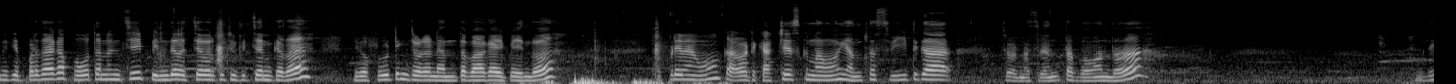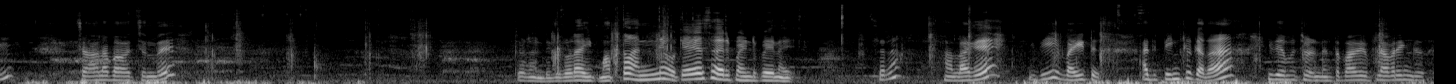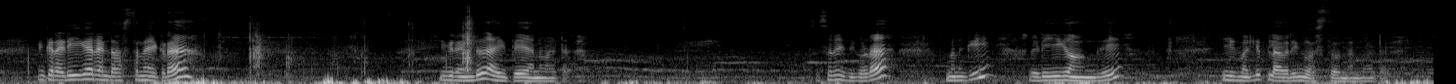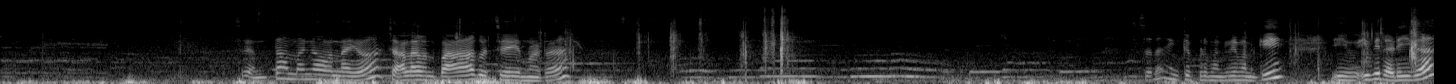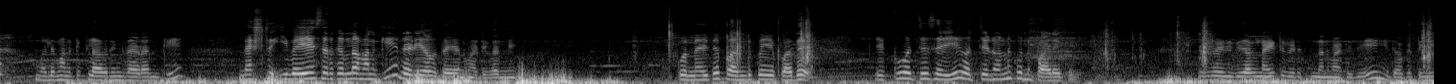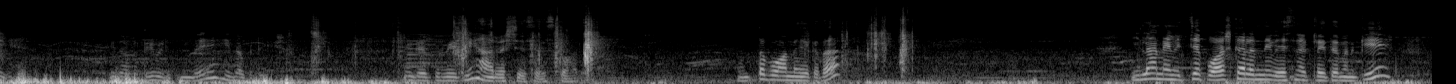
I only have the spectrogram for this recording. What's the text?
మీకు ఇప్పటిదాకా పూత నుంచి పిందె వచ్చే వరకు చూపించాను కదా. ఇక ఫ్రూటింగ్ చూడండి ఎంత బాగా అయిపోయిందో. ఇప్పుడే మేము కాబట్టి కట్ చేసుకున్నాము. ఎంత స్వీట్గా చూడండి అసలు ఎంత బాగుందో. ఇది చాలా బాగా వచ్చింది. చూడండి ఇది కూడా మొత్తం అన్నీ ఒకేసారి పండిపోయినాయి. సరే అలాగే ఇది వైట్. అది పింక్ కదా? ఇదేమో చూడండి ఎంత బాగా ఫ్లవరింగ్. ఇంకా రెడీగా రెండు వస్తున్నాయి ఇక్కడ. ఇవి రెండు అయిపోయాయి అన్నమాట. చూసారా? ఇది కూడా మనకి రెడీగా ఉంది. ఇది మళ్ళీ ఫ్లవరింగ్ వస్తుంది అన్నమాట అసలు ఎంత అందంగా ఉన్నాయో. చాలా బాగా వచ్చాయి అన్నమాట. చూసారా? ఇంక ఇప్పుడు మళ్ళీ మనకి ఇవి- రెడీగా మళ్ళీ మనకి ఫ్లవరింగ్ రావడానికి. నెక్స్ట్ ఇవి అయ్యేసరికల్లా మనకి రెడీ అవుతాయి అన్నమాట ఇవన్నీ. కొన్ని అయితే పండిపోయి పదే ఎక్కువ వచ్చేసాయి వచ్చేయడం వల్ల కొన్ని పాడైపోయి. ఇది నైట్ పెడుతుంది అనమాట ఇది. ఇదొకటి. ఇదొకటి పెడుతుంది. ఇదొకటి. ఇంకా ఇప్పుడు వీటిని హార్వెస్ట్ చేసేసుకోవాలి. ఎంత బాగున్నాయి కదా. ఇలా నేను ఇచ్చే పోషకాలన్నీ వేసినట్లయితే మనకి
